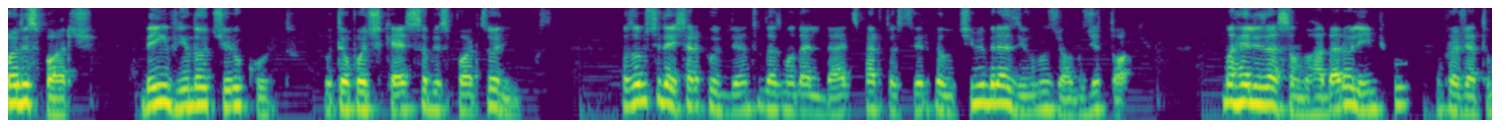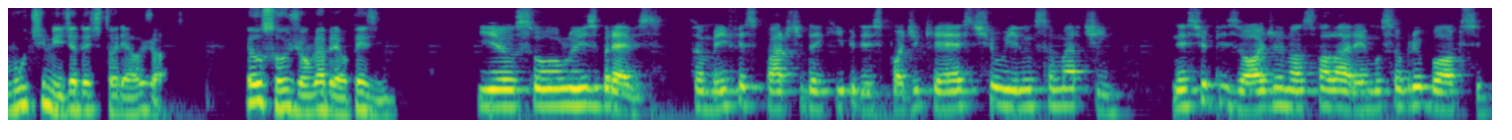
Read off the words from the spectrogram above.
Fã do esporte, bem-vindo ao Tiro Curto, o teu podcast sobre esportes olímpicos. Nós vamos te deixar por dentro das modalidades para torcer pelo time Brasil nos Jogos de Tóquio. Uma realização do Radar Olímpico, um projeto multimídia do Editorial J. Eu sou o João Gabriel Pezinho. E eu sou o Luiz Breves. Também fez parte da equipe desse podcast o William San Martin. Neste episódio, nós falaremos sobre o boxe,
